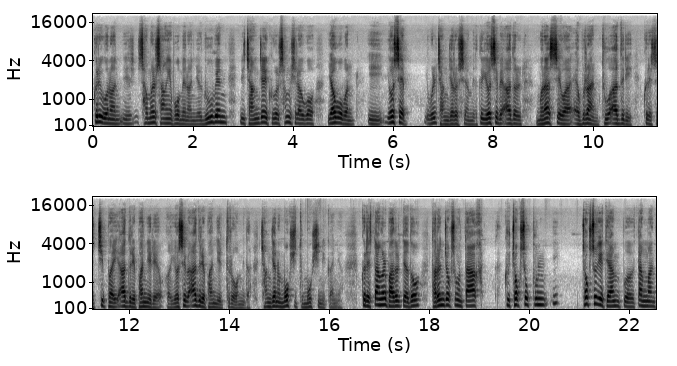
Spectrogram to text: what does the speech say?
그리고는 사무엘상에 보면은 루벤이 장자의 그걸 상실하고 야곱은 이 요셉을 장자로 세웁니다. 그 요셉의 아들 머나세와 에브라임 두 아들이 그래서 지파의 아들의 반열에 어, 요셉의 아들의 반열이 들어옵니다. 장자는 몫이 두 몫이니까요. 그래서 땅을 받을 때도 다른 족속은 딱 그 족속분 족속에 대한 뭐 땅만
